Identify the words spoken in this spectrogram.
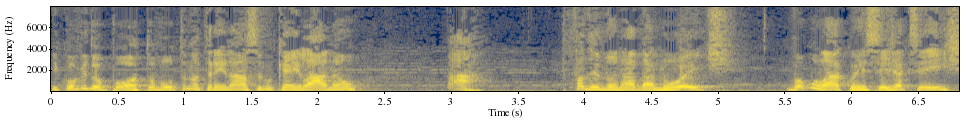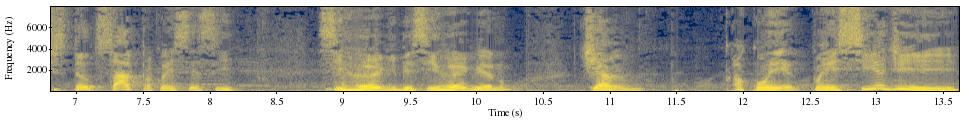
e convidou, pô, tô voltando a treinar, você não quer ir lá não? Ah, tô fazendo nada à noite. vamos lá conhecer, já que você enche tanto saco pra conhecer esse, esse rugby, esse rugby. Eu não tinha. conhecia de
